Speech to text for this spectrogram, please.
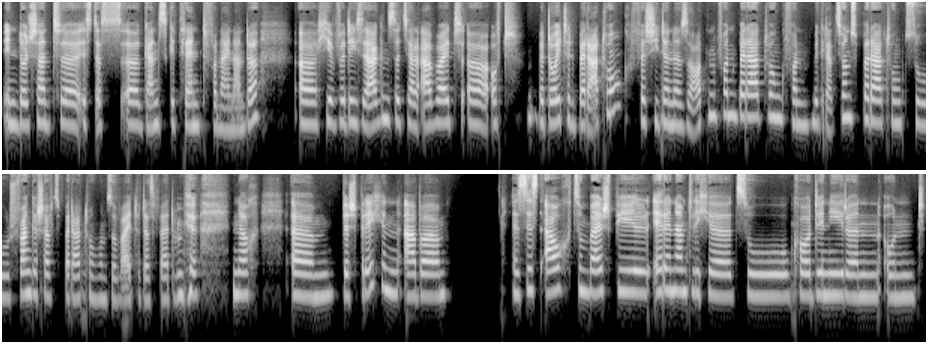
In Deutschland äh, ist das äh, ganz getrennt voneinander. Äh, hier würde ich sagen, Sozialarbeit äh, oft bedeutet Beratung, verschiedene Sorten von Beratung, von Migrationsberatung zu Schwangerschaftsberatung und so weiter. Das werden wir noch ähm, besprechen. Aber es ist auch zum Beispiel Ehrenamtliche zu koordinieren und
